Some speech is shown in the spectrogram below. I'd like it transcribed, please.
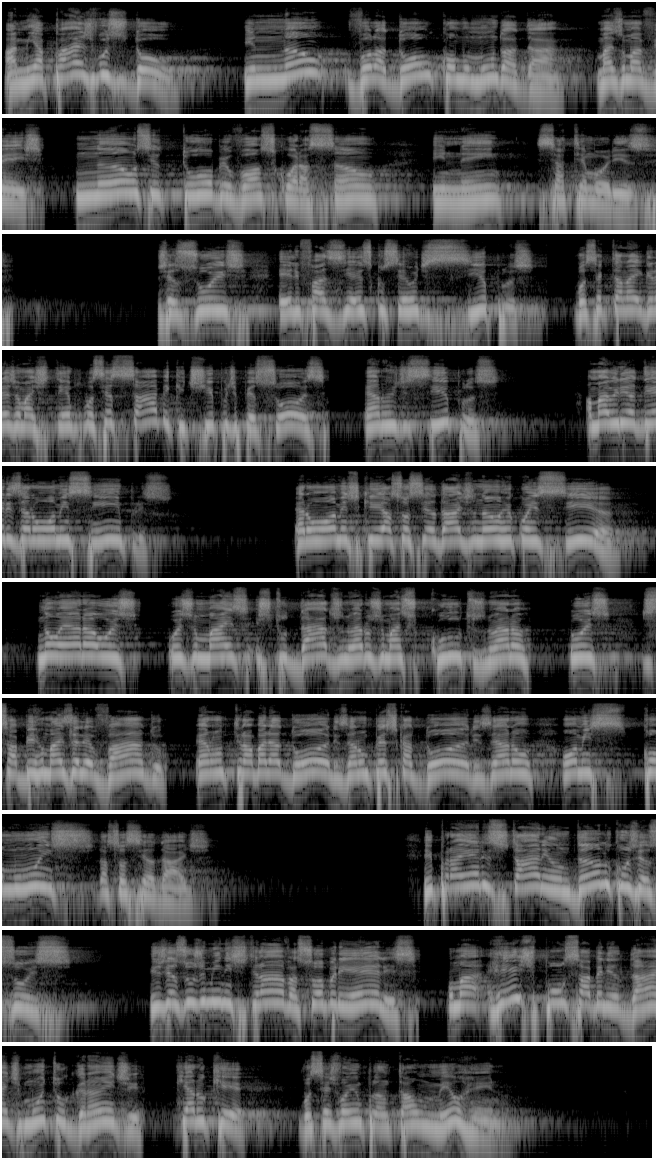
A minha paz vos dou, e não vou-la dou como o mundo a dá. Mais uma vez, não se turbe o vosso coração e nem se atemorize. Jesus, ele fazia isso com os seus discípulos. Você que está na igreja há mais tempo, você sabe que tipo de pessoas eram os discípulos. A maioria deles eram homens simples, eram homens que a sociedade não reconhecia, não eram os, os mais estudados, não eram os mais cultos, não eram os de saber mais elevado, eram trabalhadores, eram pescadores, eram homens comuns da sociedade. E para eles estarem andando com Jesus, e Jesus ministrava sobre eles uma responsabilidade muito grande, que era o que? Vocês vão implantar o meu reino.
